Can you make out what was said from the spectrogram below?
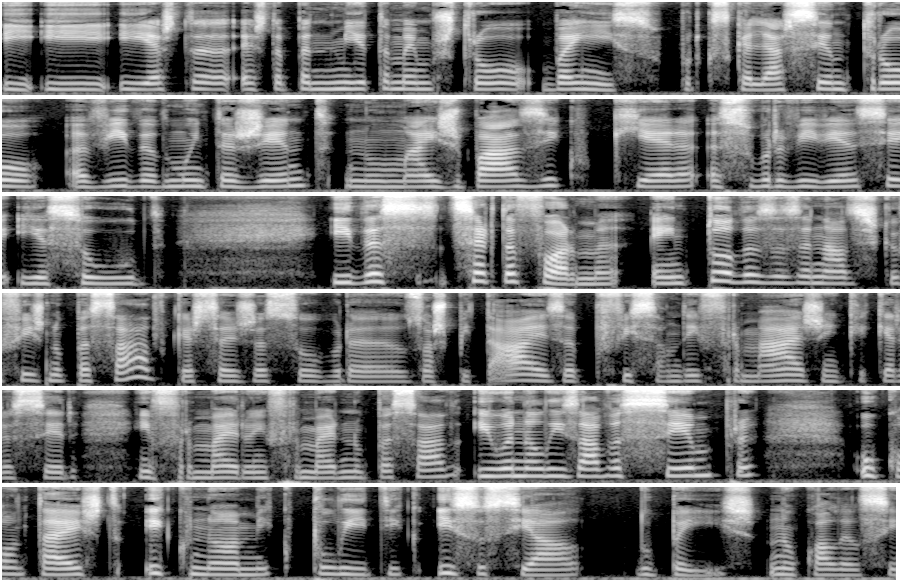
E, e, e, esta, esta pandemia também mostrou bem isso, porque se calhar centrou a vida de muita gente no mais básico, que era a sobrevivência e a saúde. E de, de, certa forma, em todas as análises que eu fiz no passado, quer seja sobre os hospitais, a profissão de enfermagem, que era ser enfermeiro ou enfermeiro no passado, eu analisava sempre o contexto económico, político e social do país no qual ele se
